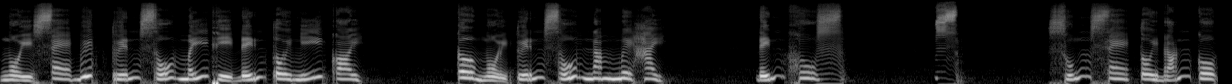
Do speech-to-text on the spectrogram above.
Ngồi xe buýt tuyến số mấy thì đến tôi nghĩ coi. Cô ngồi tuyến số 52 đến khu Xuống xe tôi đón cô.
